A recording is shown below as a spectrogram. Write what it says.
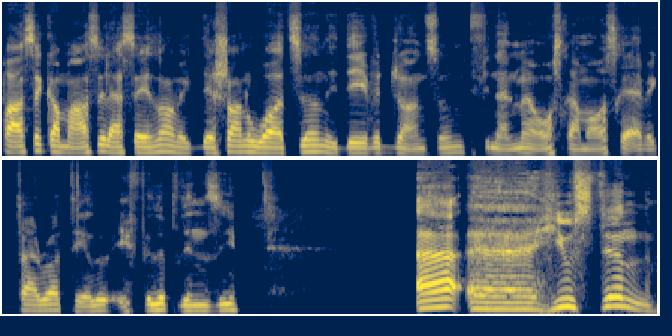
pensait commencer la saison avec Deshaun Watson et David Johnson. Puis finalement, on se ramasserait avec Tyrod Taylor et Philip Lindsay à euh, Houston.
